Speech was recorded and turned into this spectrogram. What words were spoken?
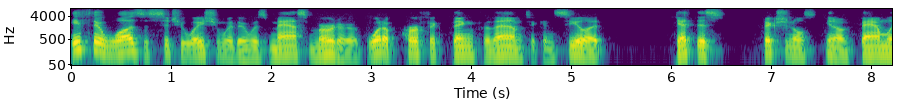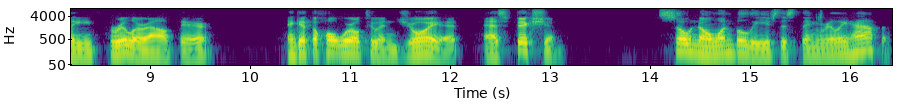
if there was a situation where there was mass murder, what a perfect thing for them to conceal it, get this fictional, you know, family thriller out there, and get the whole world to enjoy it as fiction, so no one believes this thing really happened.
